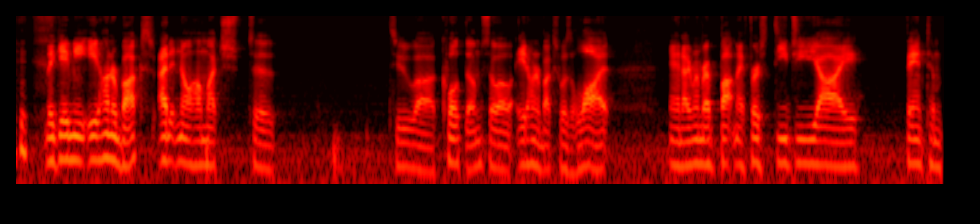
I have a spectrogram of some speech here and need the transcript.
they gave me 800 bucks. I didn't know how much to to uh, quote them, so 800 bucks was a lot. And I remember I bought my first DJI Phantom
